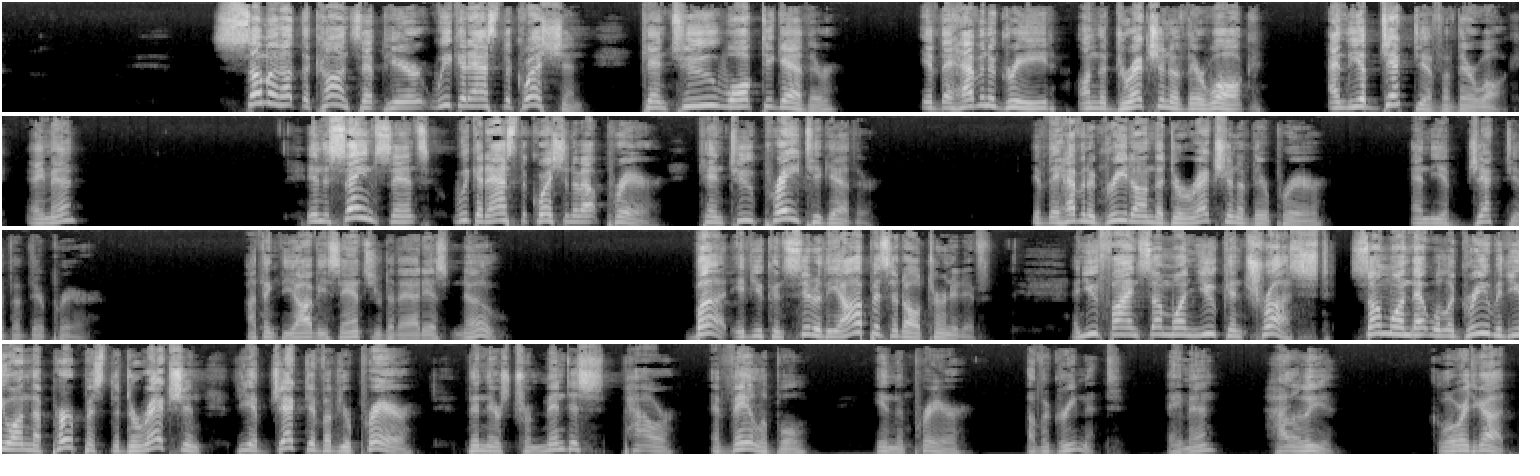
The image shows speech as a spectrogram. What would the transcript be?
Summing up the concept here, we could ask the question Can two walk together if they haven't agreed on the direction of their walk and the objective of their walk? Amen? In the same sense, we could ask the question about prayer. Can two pray together if they haven't agreed on the direction of their prayer and the objective of their prayer? I think the obvious answer to that is no. But if you consider the opposite alternative, and you find someone you can trust, someone that will agree with you on the purpose, the direction, the objective of your prayer, then there's tremendous power available in the prayer of agreement. Amen. Hallelujah. Glory to God.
